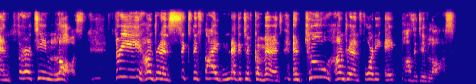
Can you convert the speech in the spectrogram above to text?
613 laws. 365 negative commands and 248 positive laws.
